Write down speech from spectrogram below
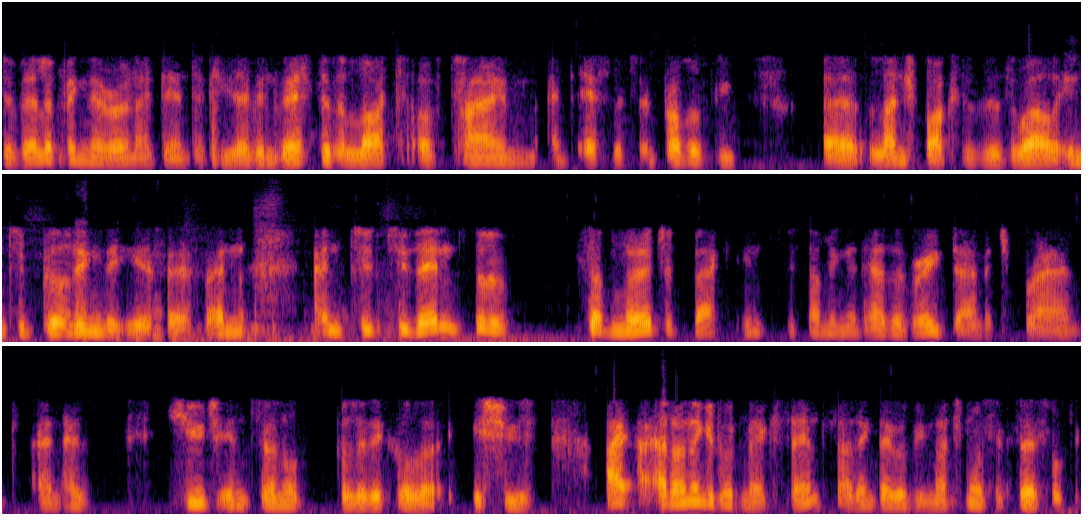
developing their own identity. They've invested a lot of time and effort and probably uh, lunch boxes as well into building the EFF and and to, to then sort of submerge it back into something that has a very damaged brand and has huge internal political uh, issues. I, I don't think it would make sense. I think they would be much more successful to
